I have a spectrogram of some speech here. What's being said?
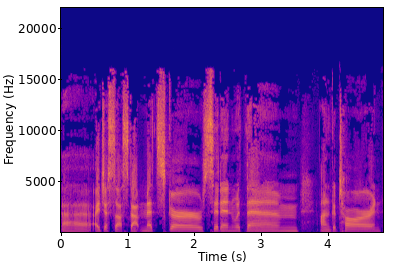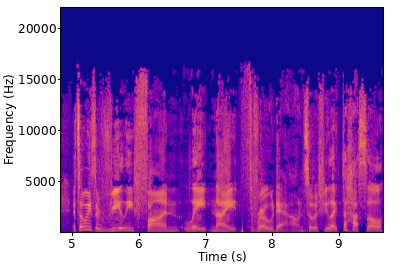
uh, I just saw Scott Metzger sit in with them on guitar, and it's always a really fun late night throwdown. So if you like to hustle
